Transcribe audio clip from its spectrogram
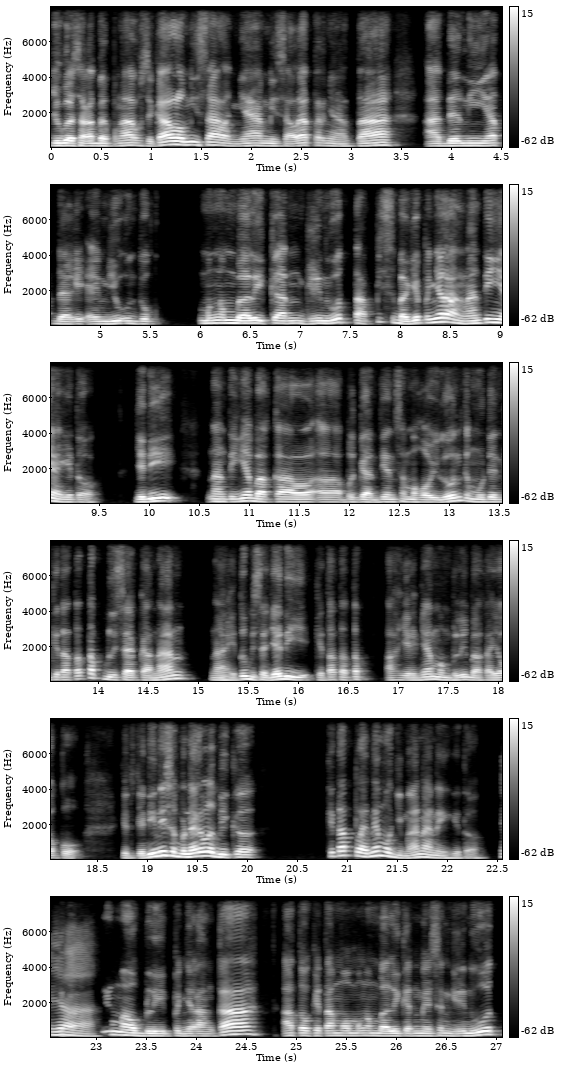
juga sangat berpengaruh sih. Kalau misalnya, misalnya ternyata ada niat dari MU untuk mengembalikan Greenwood tapi sebagai penyerang nantinya gitu. Jadi nantinya bakal eh, bergantian sama Højlund, kemudian kita tetap beli sayap kanan. Nah itu bisa jadi kita tetap akhirnya membeli Bakayoko. Gitu. Jadi ini sebenarnya lebih ke kita plannya mau gimana nih gitu. Iya. Kita mau beli penyerang kah atau kita mau mengembalikan Mason Greenwood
